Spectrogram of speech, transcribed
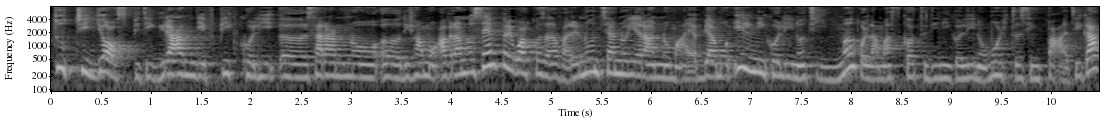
tutti gli ospiti, grandi e piccoli, eh, saranno, eh, diciamo, avranno sempre qualcosa da fare, non si annoieranno mai. Abbiamo il Nicolino Team con la mascotte di Nicolino molto simpatica,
